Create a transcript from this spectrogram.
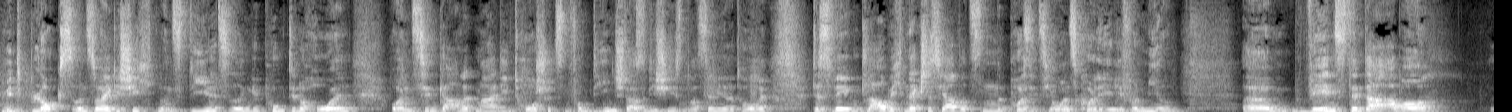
mit Blocks und solche Geschichten und Steals irgendwie Punkte noch holen und sind gar nicht mal die Torschützen vom Dienst, also die schießen trotzdem ihre Tore. Deswegen glaube ich, nächstes Jahr wird es ein Positionskollege von mir. Ähm, Wen es denn da aber äh,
